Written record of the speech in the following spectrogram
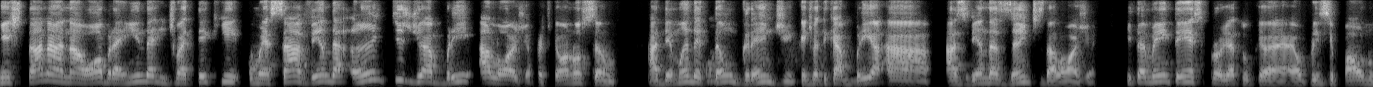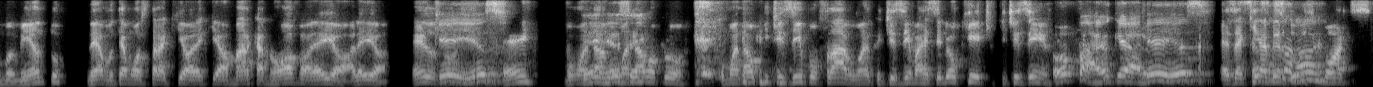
e está na, na obra ainda, a gente vai ter que começar a venda antes de abrir a loja, para ter uma noção. A demanda é tão grande que a gente vai ter que abrir a, a, as vendas antes da loja. E também tem esse projeto que é, é, o principal no momento, né? Vou até mostrar aqui, olha aqui a marca nova, olha aí, ó, olha aí, ó. Hein, que isso? Hein? Vou mandar, vou, mandar uma pro, vou mandar o kitzinho pro Flávio, o kitzinho, vai receber o kit, o kitzinho. Opa, eu quero. Que isso? Essa aqui é a Verdun Sports.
